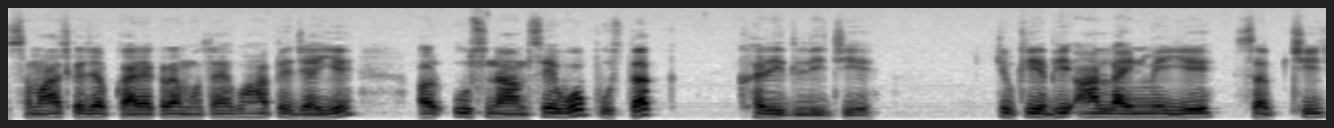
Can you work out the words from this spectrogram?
समाज का जब कार्यक्रम होता है, वहाँ पे जाइए और उस नाम से वो पुस्तक खरीद लीजिए। क्योंकि अभी ऑनलाइन में ये सब चीज़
